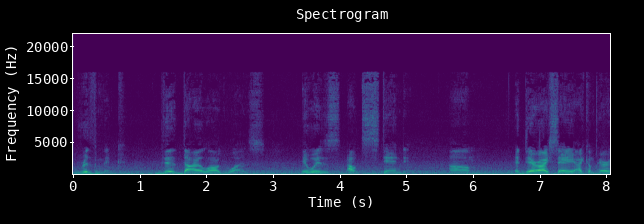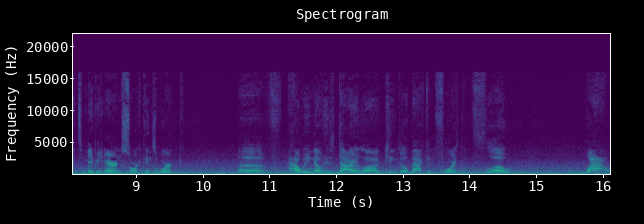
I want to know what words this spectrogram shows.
rhythmic the dialogue was. It was outstanding. Um, and dare I say, I compare it to maybe Aaron Sorkin's work of how we know his dialogue can go back and forth and flow. Wow.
